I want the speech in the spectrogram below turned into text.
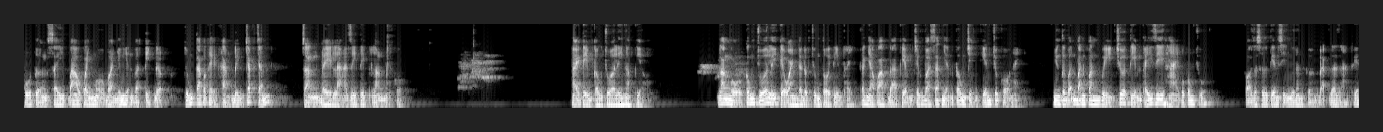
khu tường xây bao quanh mộ và những hiện vật tìm được, Chúng ta có thể khẳng định chắc chắn Rằng đây là di tích lăng mộ cổ Hãy tìm công chúa Lý Ngọc Kiều. Lăng mộ công chúa Lý Kiều Anh đã được chúng tôi tìm thấy. Các nhà khoa học đã kiểm chứng và xác nhận công trình kiến trúc cổ này. Nhưng tôi vẫn băn khoăn vì chưa tìm thấy di hài của công chúa. Phó giáo sư tiến sĩ Nguyễn Ân Cường đặt ra giả thuyết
